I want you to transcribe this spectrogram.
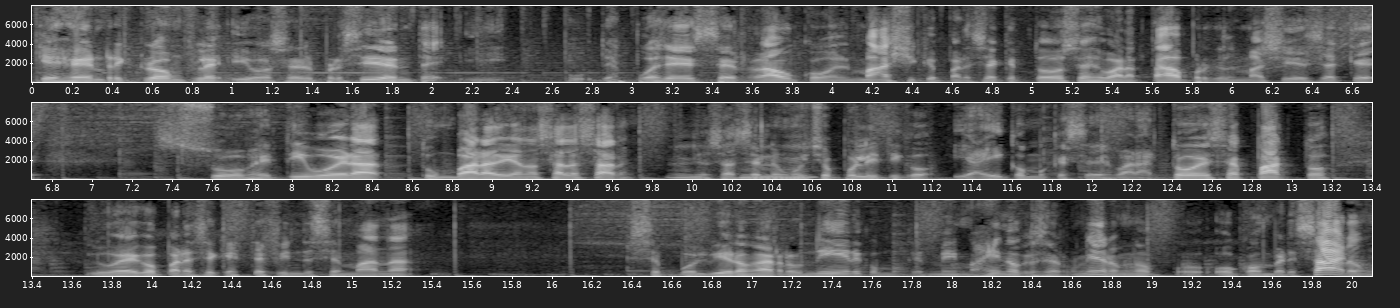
que Henry Kronfle iba a ser el presidente y después de ese round con el Mashi que parecía que todo se desbarataba porque el Mashi decía que su objetivo era tumbar a Diana Salazar, o sea, hacerle un Ujú. juicio político y ahí como que se desbarató ese pacto. Luego parece que este fin de semana se volvieron a reunir, como que me imagino que se reunieron ¿no? o, o conversaron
